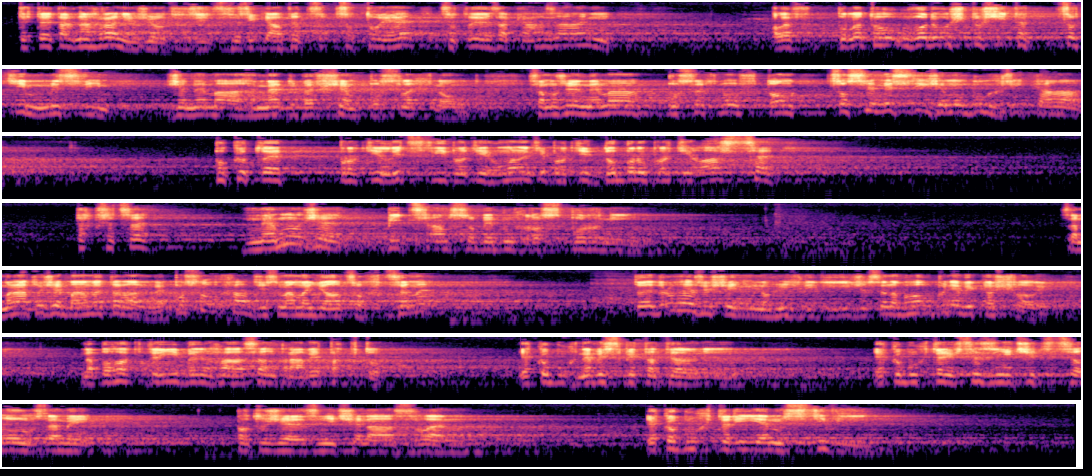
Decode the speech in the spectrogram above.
Teď to je tak na hraně, že jo? Si říkáte, co, co to je? Co to je zakázání? Ale podle toho úvodu už tušíte, co tím myslím, že nemá hned ve všem poslechnout. Samozřejmě nemá poslechnout v tom, co si myslí, že mu Bůh říká. Pokud to je proti lidství, proti humanitě, proti dobru, proti lásce, tak přece nemůže být sám sobě Bůh rozporný. Znamená to, že máme teda neposlouchat, že si máme dělat, co chceme? To je druhé řešení mnohých lidí, že se na Boha úplně vykašlali. Na Boha, který byl hlásan právě takto. Jako Bůh nevyspytatelný, jako Bůh, který chce zničit celou zemi, protože je zničená zlem. Jako Bůh, který je mstivý.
